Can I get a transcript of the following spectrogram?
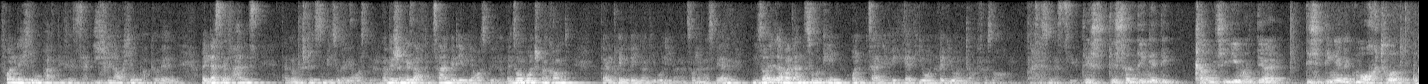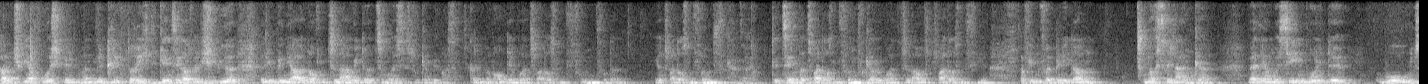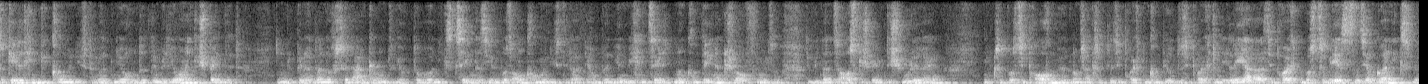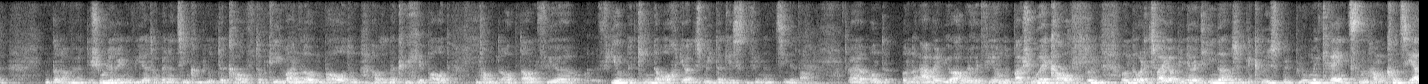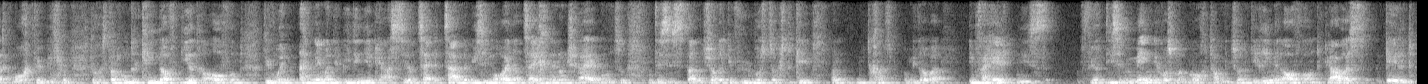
von der Chiropraktik, dass es sagt, ich will auch Chiropraktor werden. Wenn das der Fall ist, dann unterstützen wir sogar die Ausbildung. Dann haben wir schon gesagt, dann zahlen wir denen die Ausbildung. Wenn so ein Wunsch mal kommt, dann bringen wir ihn an die Uni und dann soll er das werden. Und soll aber dann zurückgehen und seine Region, Region dort versorgen. Das ist so das Ziel. Das, das sind Dinge, die kann sich jemand, der diese Dinge nicht gemacht hat, ganz schwer vorstellen. Man, mir kriegt da richtig Gänsehaut, weil ich spüre, weil ich bin ja nach dem Tsunami dort zum das war, glaube ich, was, gar nicht mehr wann der war, 2005 oder ja 2005. Dezember 2005, glaube ich, war es, aber 2004. Auf jeden Fall bin ich dann nach Sri Lanka, weil ich einmal sehen wollte, wo unser Geld hingekommen ist. Da wurden ja hunderte Millionen gespendet. Und ich bin halt dann nach Sri Lanka und ich habe da aber nichts gesehen, dass irgendwas angekommen ist. Die Leute haben da in irgendwelchen Zelten und Containern geschlafen und so. Die bin dann ins ausgeschwemmte Schule rein und gesagt, was sie brauchen würden. Und sie haben gesagt, ja, sie bräuchten Computer, sie bräuchten Lehrer, sie bräuchten was zum Essen, sie haben gar nichts mehr. Und dann habe ich halt die Schule renoviert, habe einer zehn Computer gekauft, habe Klimaanlagen gebaut und habe dann eine Küche gebaut und habe hab dann für 400 Kinder acht Jahre das Mittagessen finanziert. Äh, und, und einmal im Jahr habe ich halt 400 Paar Schuhe gekauft und, und alle zwei Jahre bin ich halt hin, haben sie begrüßt mit Blumenkränzen und haben ein Konzert gemacht für mich und du hast dann 100 Kinder auf dir drauf und die wollen, nehmen die mit in ihre Klasse und zeigen dir, wie sie malen und zeichnen und schreiben und so. Und das ist dann schon ein Gefühl, wo du sagst, okay, man, du kannst mit aber im Verhältnis für diese Menge, was wir gemacht haben, mit so einem geringen Aufwand, klar war es Geld,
